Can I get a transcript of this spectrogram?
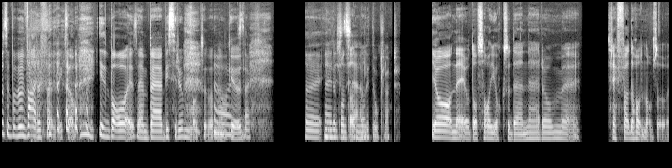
Och så bara, men varför liksom? I ett en bebisrum också. Bara, men gud. exakt. Nej, Nej, det känns jävligt oklart. Ja, nej, och de sa ju också det när de eh, träffade honom så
